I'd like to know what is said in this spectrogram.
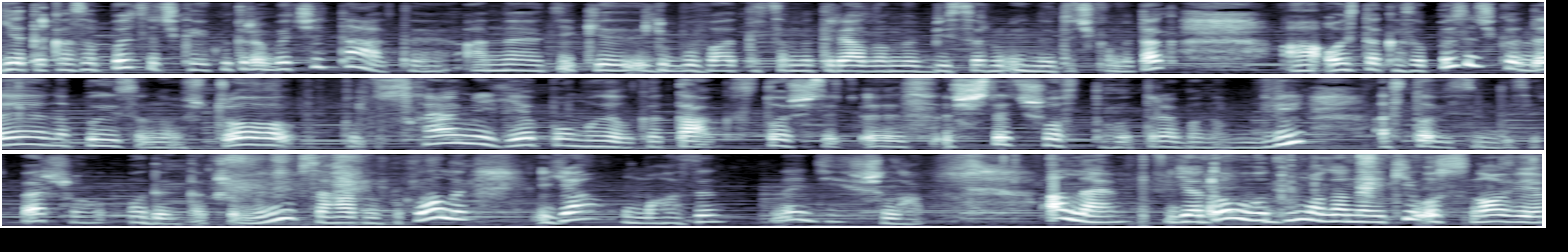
Є така записочка, яку треба читати, а не тільки любуватися матеріалами, бісером і ниточками. Так? А ось така записочка, де написано, що в схемі є помилка. Так, 160 е, 66-го треба нам дві, а 181-го один. Так що мені все гарно поклали, і я у магазин не дійшла. Але я довго думала, на якій основі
